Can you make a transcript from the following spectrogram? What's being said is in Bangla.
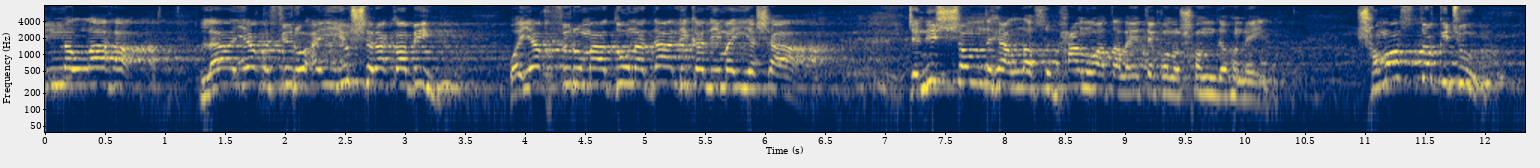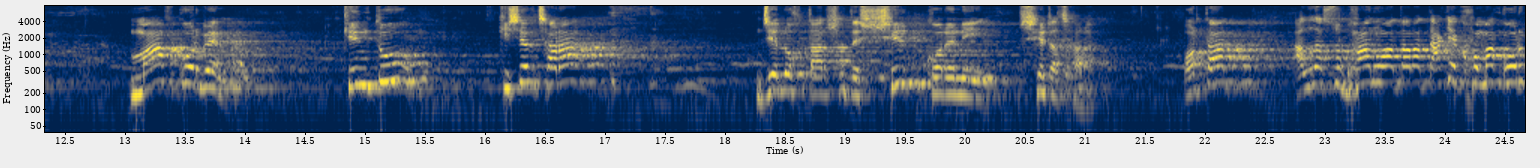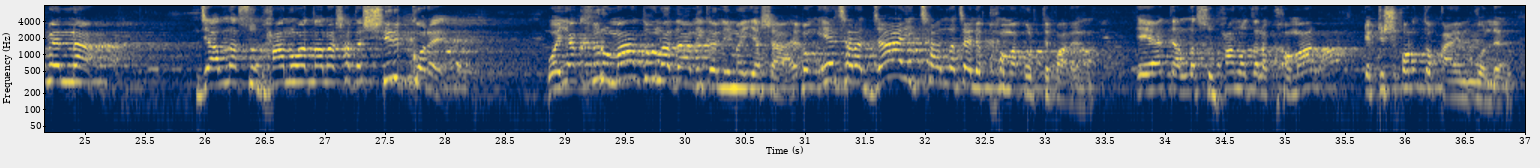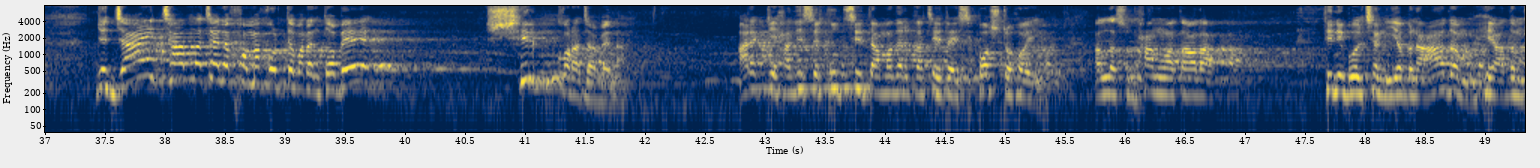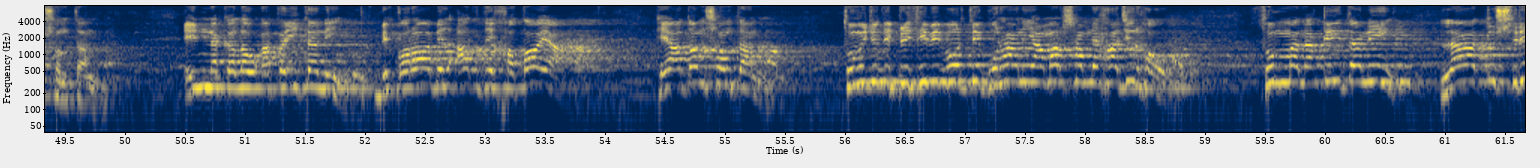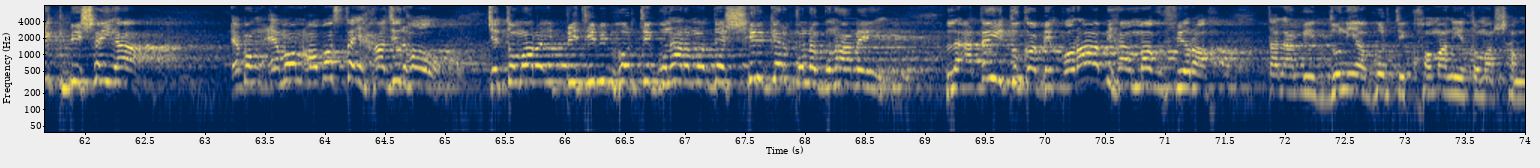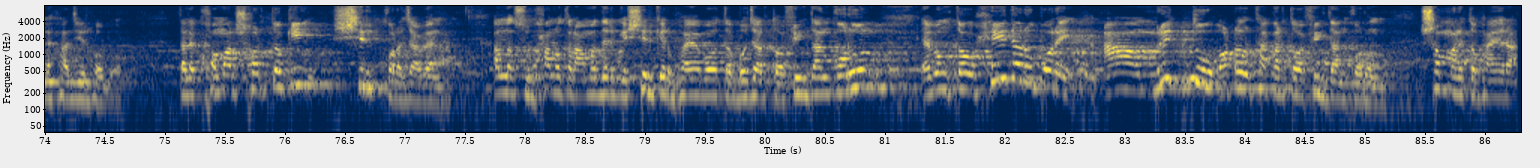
ইন্নাল্লাহা লা ইয়াগফিরু আই ইউশরাকা বিহি ওয়া ইয়াগফিরু মা দুনা যালিকা লিমান ইয়াশা। যে নিঃসন্দেহে আল্লাহ সুবহানাহু এতে কোনো সন্দেহ নেই। সমস্ত কিছু মাফ করবেন, কিন্তু কিসের ছাড়া? যে লোক তার সাথে শিরক করেনি, সেটা ছাড়া। অর্থাৎ আল্লাহ সুবহান ওয়া তাকে ক্ষমা করবেন না যে আল্লাহ সুবহান সাথে শিরক করে। ওয়াইয়াকফিরু মা দুনা যালিকা লিমান ইয়াশা। এবং এছাড়া যা ইচ্ছা আল্লাহ চাইলে ক্ষমা করতে পারেন। এই আয়াতে আল্লাহ সুবহান ওয়া তাআলা ক্ষমার একটি শর্ত কায়েম করলেন। যে যা ইচ্ছা আল্লাহ চাইলে ক্ষমা করতে পারেন, তবে শিরক করা যাবে না। আরেকটি হাদিসে কুৎসিতে আমাদের কাছে এটা স্পষ্ট হয়। আল্লাহ সুবহান ওয়া তাআলা তিনি বলছেন ইয়াবনা আদম, হে আদম সন্তান, ইন্নাকা লাউ আতাইতানি বিকরাবিল আরদি খাতায়া। হে আদম সন্তান তুমি যদি পৃথিবী ভর্তি গুনাহ নিয়ে আমার সামনে হাজির হও, সুম্মা লাকিতানি লা তুশরিক বিশাইআ এবং এমন অবস্থায় হাজির হও যে তোমার ওই পৃথিবী ভর্তি গুনার মধ্যে শিরকের কোনো গুনাহ নেই। লাতাই তুকা বিকরাবিহা মাগফিরাহ, তাহলে আমি দুনিয়া ভর্তি ক্ষমা নিয়ে তোমার সামনে হাজির হব। তাহলে ক্ষমার শর্ত কি? শিরক করা যাবে না। আল্লাহ সুবহানতলা আমাদেরকে শিরকের ভয়াবহতা বোঝার তৌফিক দান করুন এবং তৌহিদের উপরে আমৃত্যু অটল থাকার তৌফিক দান করুন। সম্মানিত ভাইয়েরা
